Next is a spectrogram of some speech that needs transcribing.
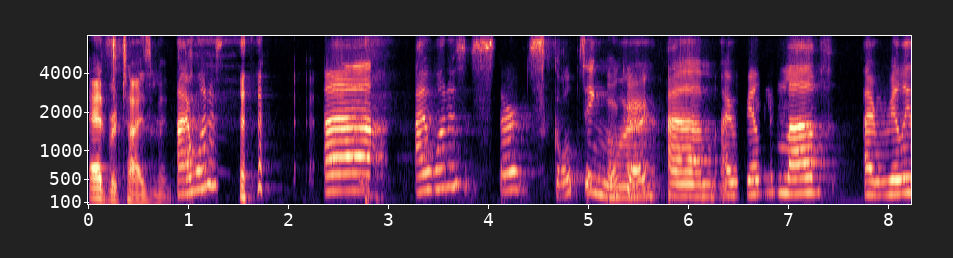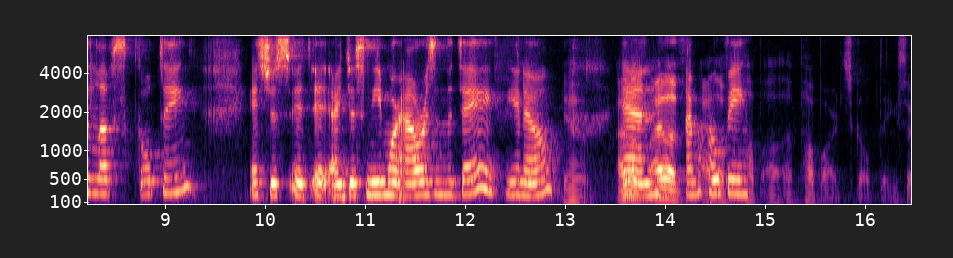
advertisement? I want to. uh, I want to start sculpting more. Okay. Um, I really love. I really love sculpting. It's just it, it. I just need more hours in the day. You know. Yeah, I And love. I love. I'm I hoping- love pop, uh, pop art sculpting. So.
